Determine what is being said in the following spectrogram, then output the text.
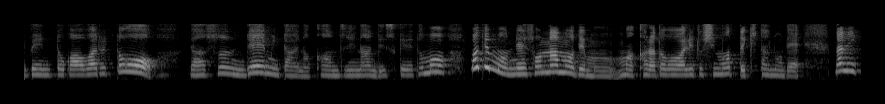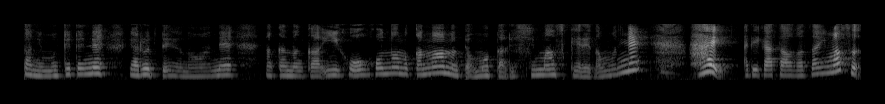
イベントが終わると休んでみたいな感じなんですけれどもまあでもねそんなのでも、まあ、体は割と締まってきたので何かに向けてねやるっていうのはねなかなかいい方法なのかななんて思ったりしますけれどもね。はいありがとうございます。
